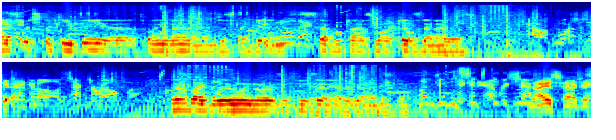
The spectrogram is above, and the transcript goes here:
I switched to PP uh, 29 and I'm just like getting seven times more kills than I was. Our forces Yeah. taken all of Sector Alpha. There's like literally no reason to use any other gun in this game. 160 Taking every degrees! sector. Nice, Haggard.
